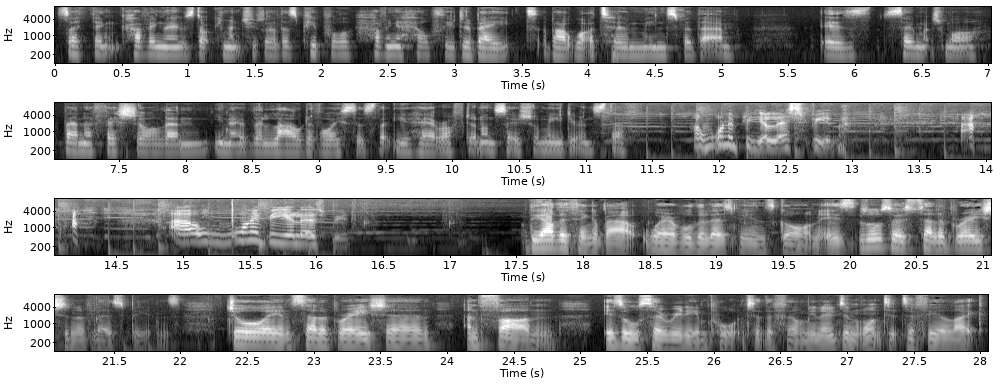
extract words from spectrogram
So I think having those documentaries where there's people having a healthy debate about what a term means for them is so much more beneficial than, you know, the louder voices that you hear often on social media and stuff. I want to be a lesbian. I want to be a lesbian. The other thing about Where Have All the Lesbians Gone is there's also a celebration of lesbians. Joy and celebration and fun is also really important to the film. You know, didn't want it to feel like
